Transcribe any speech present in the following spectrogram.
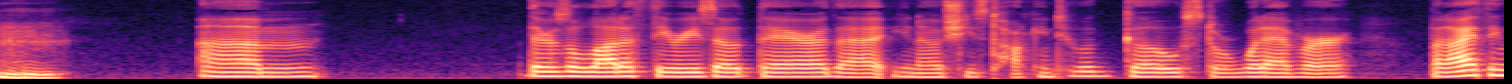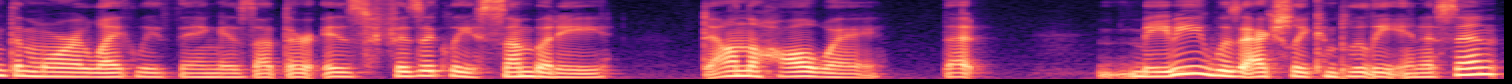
Mm-hmm. Um, there's a lot of theories out there that you know she's talking to a ghost or whatever, but I think the more likely thing is that there is physically somebody down the hallway that maybe was actually completely innocent,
